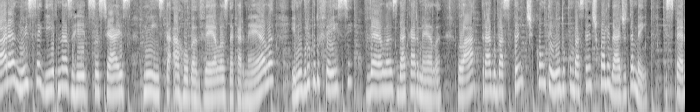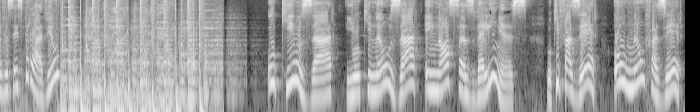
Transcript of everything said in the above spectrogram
para nos seguir nas redes sociais, no Insta arroba Velas da Carmela e no grupo do Face Velas da Carmela. Lá trago bastante conteúdo com bastante qualidade também. Espero vocês por lá, viu? O que usar e o que não usar em nossas velinhas? O que fazer ou não fazer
